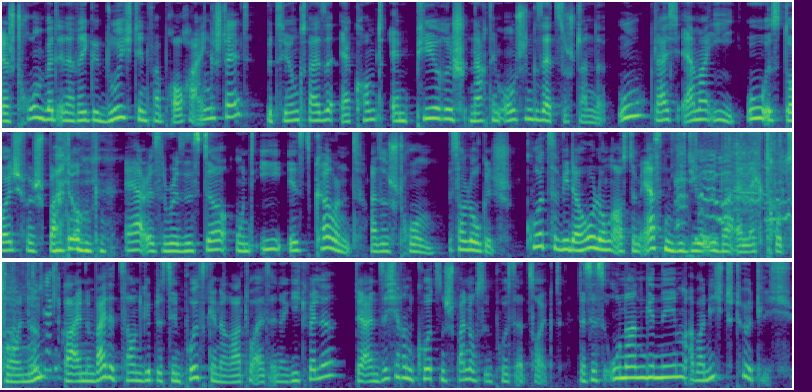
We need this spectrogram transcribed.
Der Strom wird in der Regel durch den Verbraucher eingestellt, beziehungsweise er kommt empirisch nach dem Ohmschen Gesetz zustande. U gleich R mal I. U ist Deutsch für Spannung, R ist Resistor und I ist Current, also Strom. Ist doch logisch. Kurze Wiederholung aus dem ersten Video über Elektrozäune. Bei einem Weidezaun gibt es den Pulsgenerator als Energiequelle, der einen sicheren kurzen Spannungsimpuls erzeugt. Das ist unangenehm, aber nicht tödlich.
